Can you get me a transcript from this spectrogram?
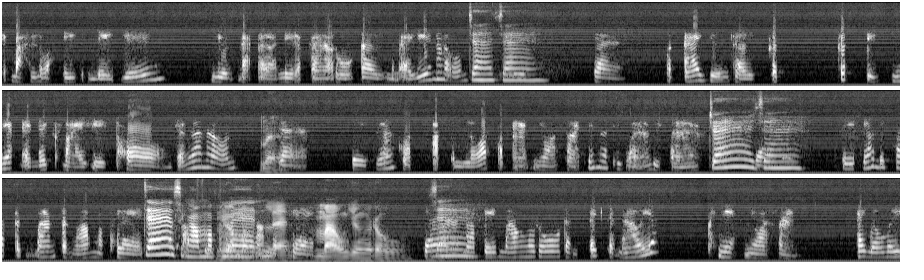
ច្បាស់លាស់ពីចំណេញយើងយើងដាក់នាឡិការោទៅមិនអីទេណាអូនចាចាចា ប៉ុន្តែយើងត្រូវគិតគិតពីអ្នកដែលនៅក្បែរគេផងអញ្ចឹងណាអូនចាពេលខ្លះគាត់អត់ទម្លាប់គាត់អាចញ័រសាច់ទេណាទីវ៉ាវិសាចាចាពេលខ្លះដូចគាត់ទឹកបានសងំមួយផ្លែចាសងំមួយផ្លែម៉ោងយើងរោចាដល់ពេលម៉ោងរោតែបន្តិចទៅហើយភ្ញាក់ញ័រសាច់ហើយបើវ័យ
